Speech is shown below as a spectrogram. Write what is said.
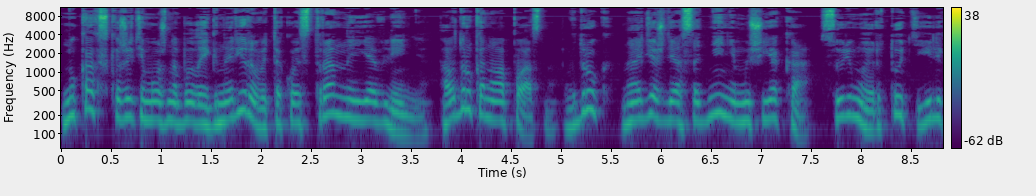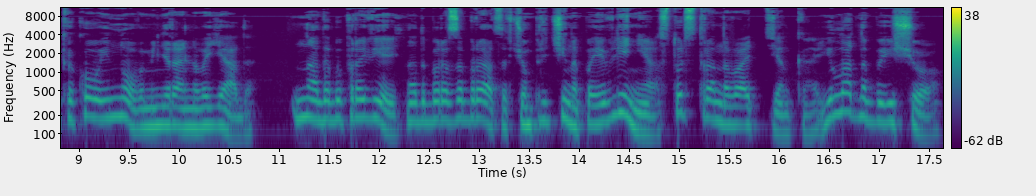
Ну как, скажите, можно было игнорировать такое странное явление? А вдруг оно опасно? Вдруг на одежде осаднение мышьяка, сурьмы, ртути или какого иного минерального яда? Надо бы проверить, надо бы разобраться, в чем причина появления столь странного оттенка. И ладно бы еще,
